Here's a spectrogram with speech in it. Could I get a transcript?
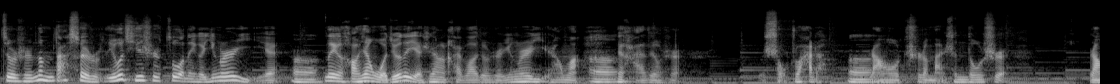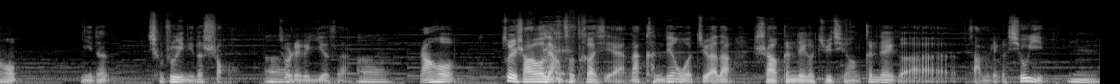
就是那么大岁数，尤其是坐那个婴儿椅，嗯。那个好像我觉得也是像海报，就是婴儿椅上嘛，嗯。那孩子就是手抓着，嗯，然后吃的满身都是，然后你的请注意你的手，嗯。就是这个意思。嗯。然后最少有两次特写，那肯定我觉得是要跟这个剧情，跟这个咱们这个修一嗯，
